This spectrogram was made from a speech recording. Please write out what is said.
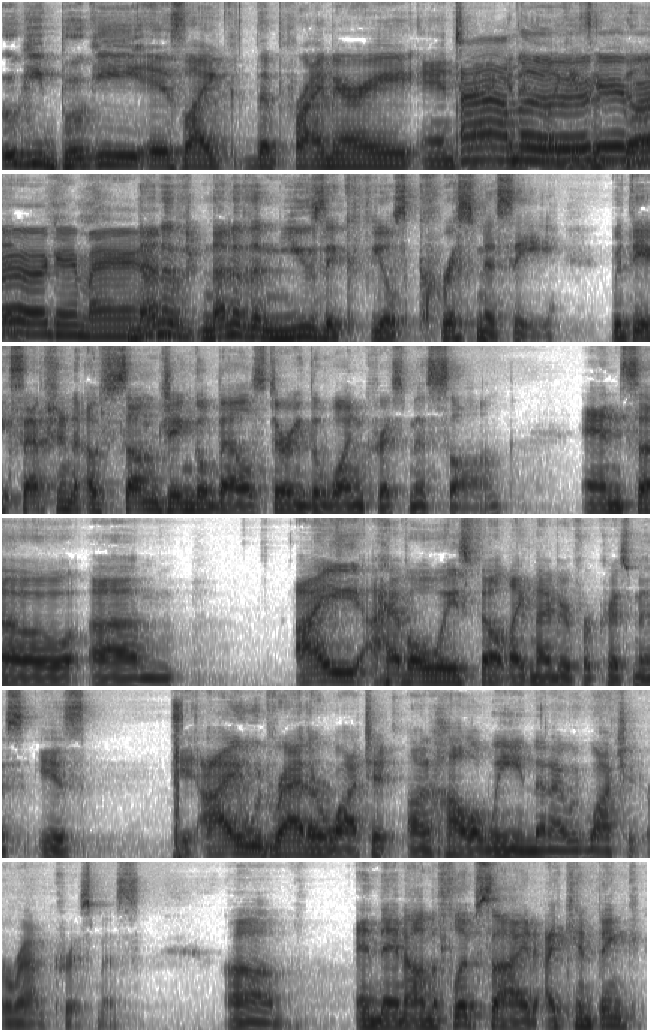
Oogie Boogie is like the primary I'm antagonist. like he's a villain. boogie man. None of none of the music feels Christmassy, with the exception of some jingle bells during the one Christmas song. And so, um, I have always felt like Nightmare Before Christmas is. I would rather watch it on Halloween than I would watch it around Christmas. Um, and then on the flip side, I can think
